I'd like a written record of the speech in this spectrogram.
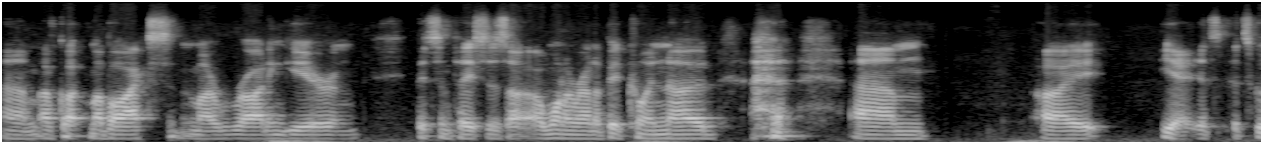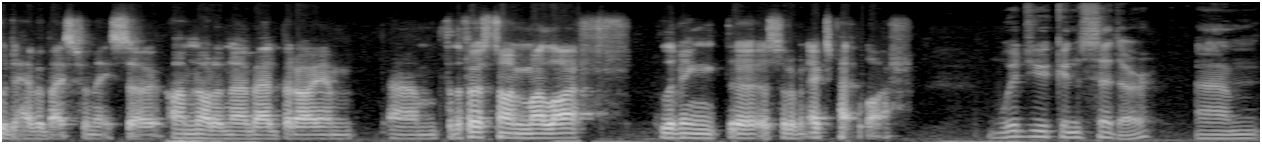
Um, I've got my bikes and my riding gear and bits and pieces. I, I want to run a Bitcoin node. um, I yeah, it's it's good to have a base for me. So I'm not a nomad, but I am um, for the first time in my life living the sort of an expat life. Would you consider, um,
